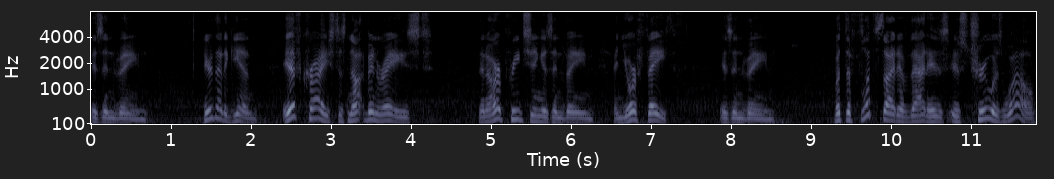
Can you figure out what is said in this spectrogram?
is in vain. Hear that again. If Christ has not been raised, then our preaching is in vain and your faith is in vain. But the flip side of that is, is true as well.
